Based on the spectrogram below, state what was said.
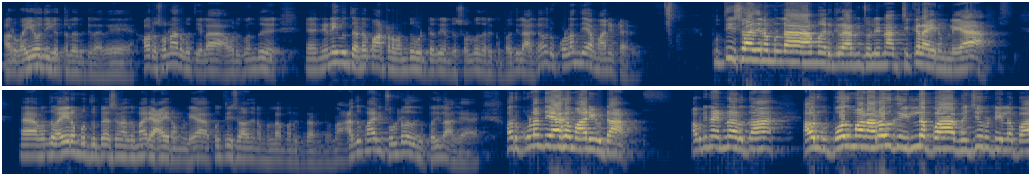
அவர் வயோதிகத்தில் இருக்கிறாரு. அவர் சொன்னார் பத்தியலா அவருக்கு வந்து நினைவு தடுமாற்றம் வந்து விட்டது என்று சொல்வதற்கு பதிலாக அவர் குழந்தையா மாறிட்டார். புத்தி சுவாதீனம் இல்லாமல் இருக்கிறாருன்னு சொல்லி நான் சிக்கலாயிரும் இல்லையா? வந்து வைரமுத்து பேசினது மாதிரி ஆயிரும் இல்லையா? புத்தி சுவாதீனம் இல்லாமல் இருக்கிறாருன்னு சொன்னால் அது மாதிரி சொல்கிறதுக்கு பதிலாக அவர் குழந்தையாக மாறிவிட்டார். அப்படின்னா என்ன அர்த்தம்? அவருக்கு போதுமான அளவுக்கு இல்லைப்பா மெச்சூரிட்டி இல்லைப்பா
